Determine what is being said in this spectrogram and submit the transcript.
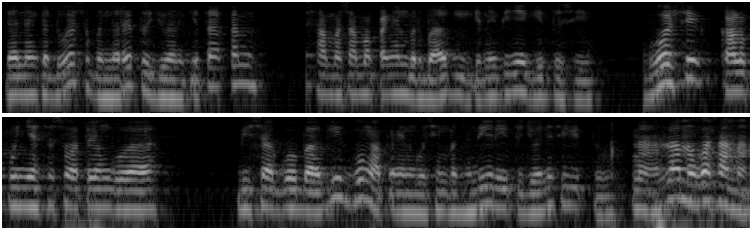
Dan yang kedua sebenarnya tujuan kita kan sama-sama pengen berbagi. Kan intinya gitu sih. Gue sih kalau punya sesuatu yang gue bisa gue bagi, gue nggak pengen gue simpan sendiri. Tujuannya sih itu. Nah, lu sama gue sama.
